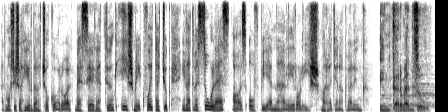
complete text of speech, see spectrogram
Hát most is a Hirdalcsokorról beszélgettünk, és még folytatjuk, illetve szó lesz az Off Biennale-ról is. Maradjanak velünk. Intermezzo.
